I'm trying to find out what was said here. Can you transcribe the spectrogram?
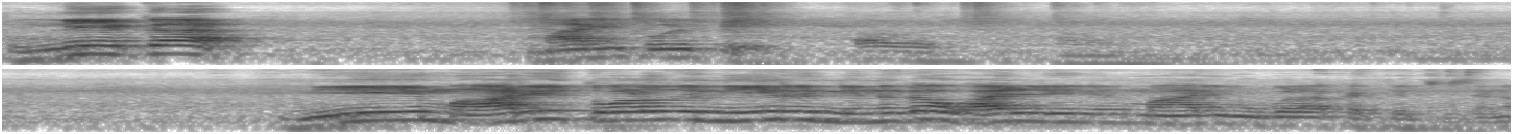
ಪುಣ್ಯಕ ಮಾಡಿ ತೊಳಿತಿ ನೀ ಮಾರಿ ತೊಳೆದು ನೀರು ನಿನಗ ಹೊಳ್ಳಿ ನಿನ್ ಮಾರಿ ಉಗುಳಾಕತ್ತೈತಿ ಜನ.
